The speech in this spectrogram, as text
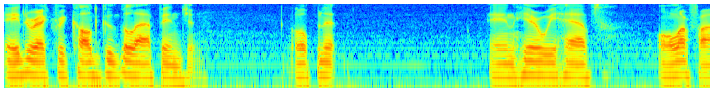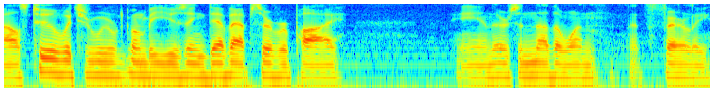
a directory called Google App Engine. Open it and here we have all our files, two of which we're going to be using DevApp Server Pi and there's another one that's fairly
